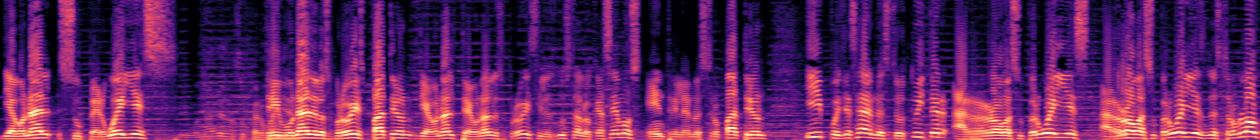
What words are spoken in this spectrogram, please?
diagonal, supergüeyes. Tribunal de los Supergüeyes. Tribunal de los Supergüeyes, Patreon, diagonal, Tribunal de los Supergüeyes. Si les gusta lo que hacemos, entrenle a nuestro Patreon. Y pues ya saben, nuestro Twitter, arroba supergüeyes, arroba supergüeyes, nuestro blog,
